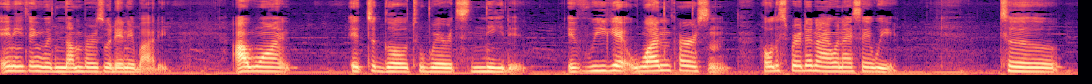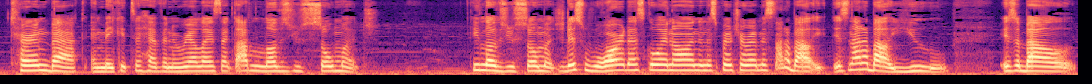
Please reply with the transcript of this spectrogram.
anything with numbers with anybody. I want it to go to where it's needed. If we get one person, Holy Spirit and I when I say we, to turn back and make it to heaven and realize that God loves you so much. He loves you so much. This war that's going on in the spiritual realm, it's not about it's not about you. It's about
